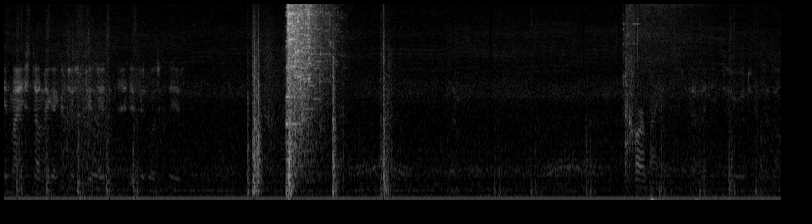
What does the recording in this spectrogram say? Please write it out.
in my stomach. I could just feel it if it was cleared. Carbine. Yeah, I need to turn it on.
